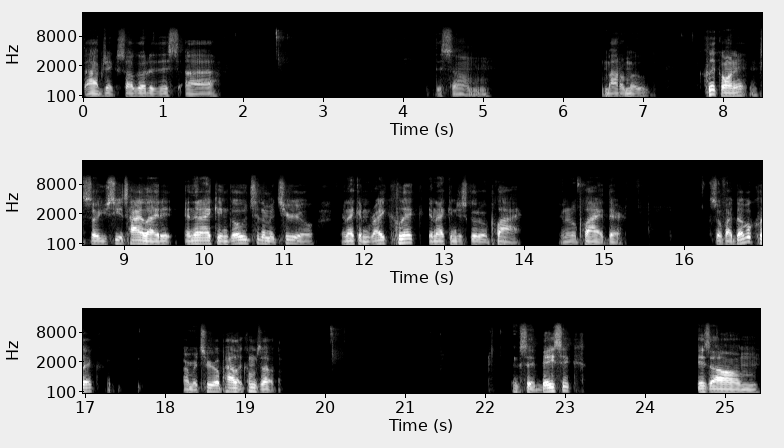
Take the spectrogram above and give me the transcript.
the object. So I'll go to this, uh, this um, model mode, click on it. So you see it's highlighted and then I can go to the material and I can right click and I can just go to apply and it'll apply it there. So if I double click, our material palette comes up. Like I said, basic is um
